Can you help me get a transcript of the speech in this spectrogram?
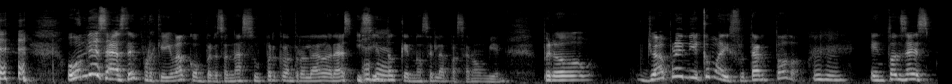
un desastre porque iba con personas súper controladoras y siento que no se la pasaron bien. Pero yo aprendí como a disfrutar todo. Entonces,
